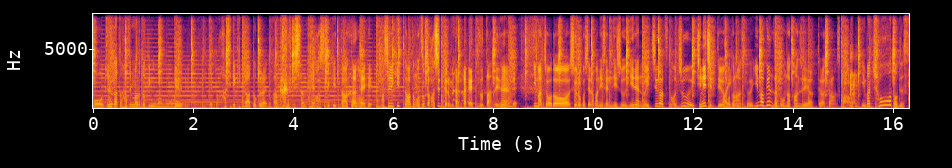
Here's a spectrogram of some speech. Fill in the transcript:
もう10月始まる時にはもう、ええっと、走り切った後ぐらいの感覚でしたね。え 走り切った後、はい。走り切った後もずっと走ってるみたいな。は いずっと走ってて、今ちょうど収録してるのが2022年の1月の11日っていうことなんですけど、今現在どんな感じでやってらっしゃるんですか？今ちょうどです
